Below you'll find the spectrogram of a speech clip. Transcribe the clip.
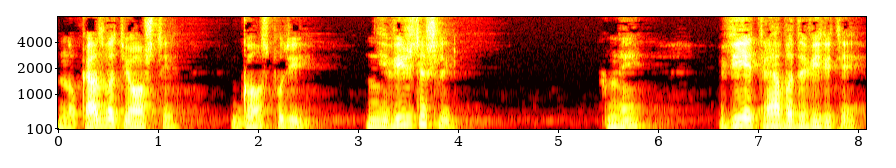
но казвате още, Господи, не виждаш ли? Не, вие трябва да видите.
